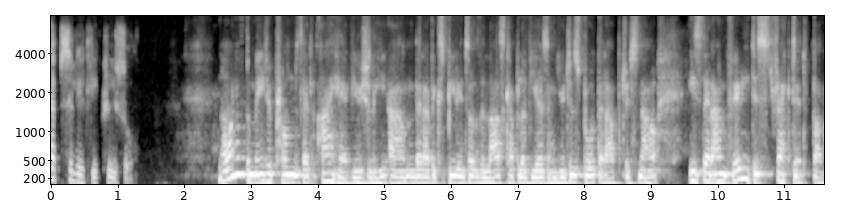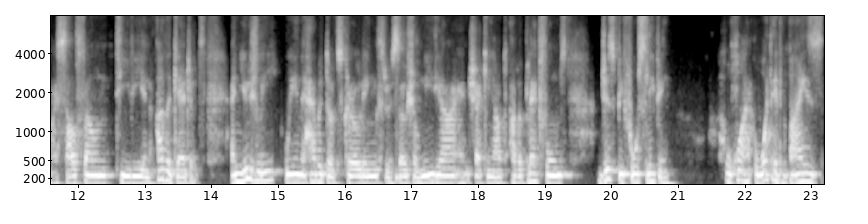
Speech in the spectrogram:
absolutely crucial. Now, one of the major problems that I have usually um, that I've experienced over the last couple of years, and you just brought that up just now, is that I'm very distracted by my cell phone, TV, and other gadgets. And usually we're in the habit of scrolling through social media and checking out other platforms just before sleeping what, what advice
